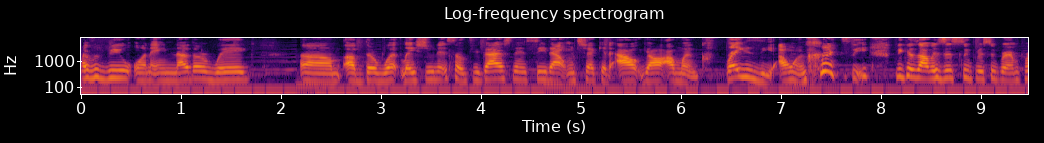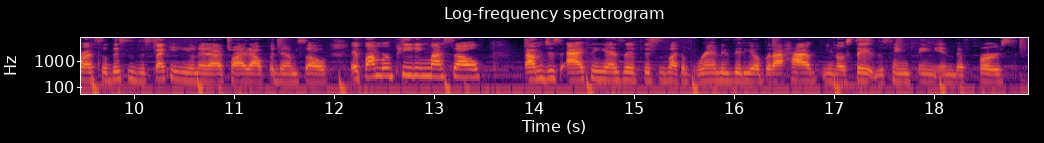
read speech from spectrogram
a review on another wig um, of their what lace unit. So if you guys didn't see that one, check it out, y'all. I went crazy. I went crazy because I was just super, super impressed. So this is the second unit I tried out for them. So if I'm repeating myself, I'm just acting as if this is like a brand new video, but I have, you know, stated the same thing in the first.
